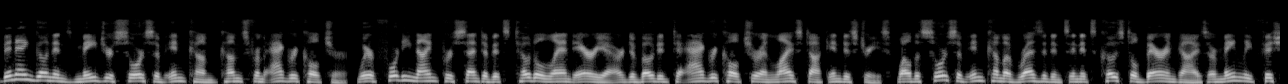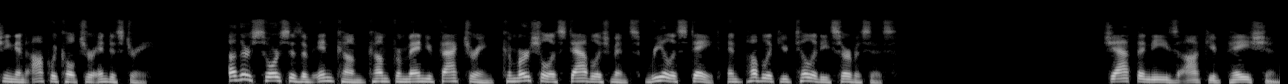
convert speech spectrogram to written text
Binangonan's major source of income comes from agriculture, where 49% of its total land area are devoted to agriculture and livestock industries, while the source of income of residents in its coastal barangays are mainly fishing and aquaculture industry. Other sources of income come from manufacturing, commercial establishments, real estate, and public utility services. Japanese occupation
